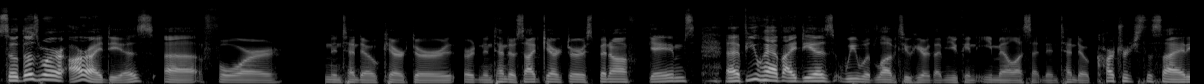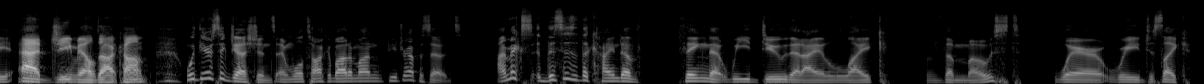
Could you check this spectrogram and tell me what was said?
So those were our ideas uh, for Nintendo character or Nintendo side character spin-off games. Uh, if you have ideas, we would love to hear them. You can email us at Nintendo Cartridge Society At gmail.com. with your suggestions, and we'll talk about them on future episodes. I'm ex- this is the kind of thing that we do that I like the most, where we just like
